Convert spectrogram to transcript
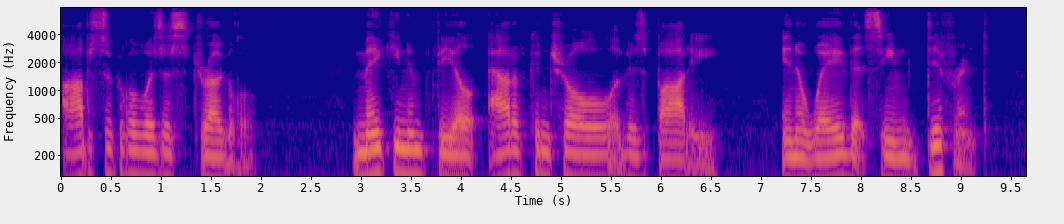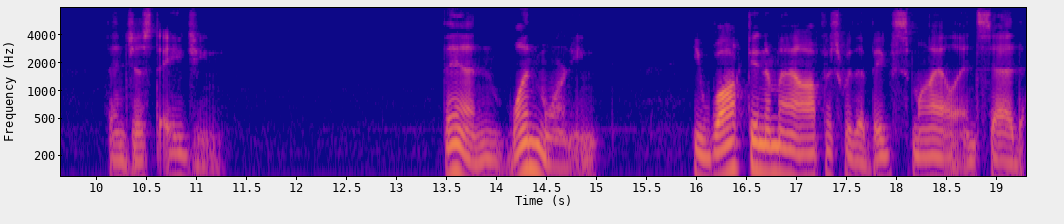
obstacle was a struggle, making him feel out of control of his body in a way that seemed different than just aging. Then, one morning, he walked into my office with a big smile and said,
